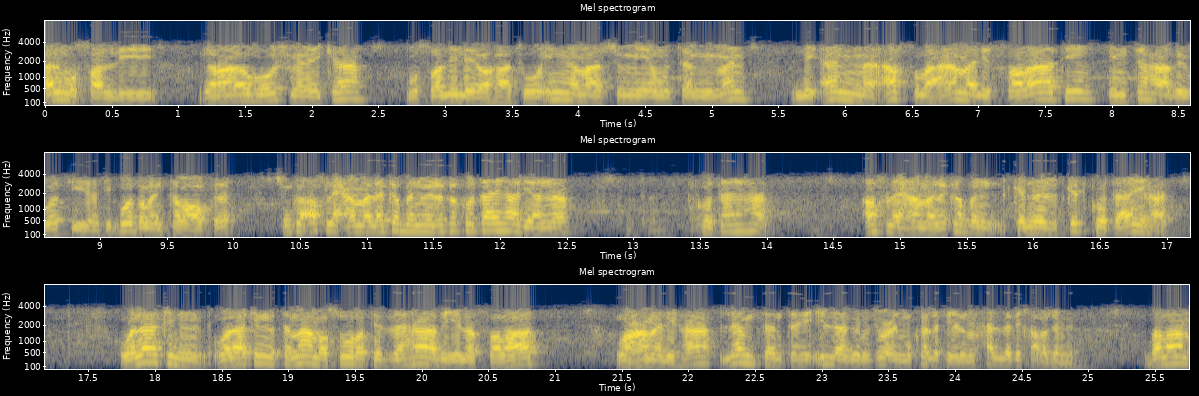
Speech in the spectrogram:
المصلي. قرأنا بوش يعني مصلي ليوهات وإنما سمي متمما لأن أصل عمل الصلاة انتهى بالوسيلة. بودل انت واوكر شنك أصل عملك بنوجك كوتاي هاد يعني كوتاي هاد. أصل عملك بن كنوجك كوتاي هاد. ولكن ولكن تمام صورة الذهاب إلى الصلاة وعملها لم تنتهي إلا برجوع المكلف إلى المحل الذي خرج منه. بلام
